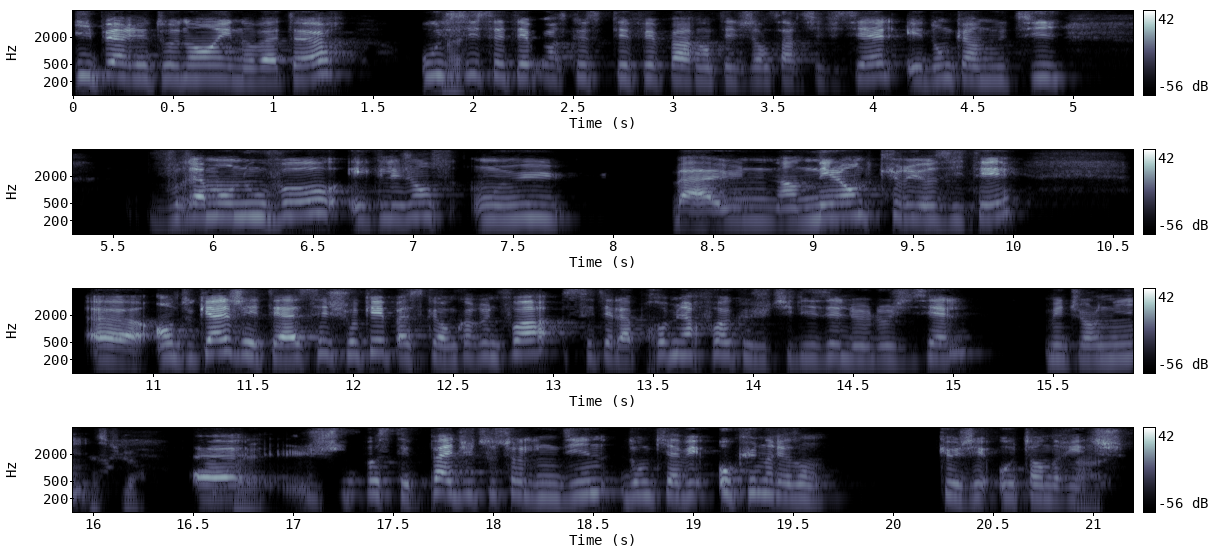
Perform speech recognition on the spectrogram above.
hyper étonnant et innovateur ou si c'était parce que c'était fait par intelligence artificielle et donc un outil vraiment nouveau et que les gens ont eu bah, un élan de curiosité. Euh, en tout cas, j'ai été assez choquée parce qu'encore une fois, c'était la première fois que j'utilisais le logiciel Midjourney. Euh, je ne postais pas du tout sur LinkedIn, donc il n'y avait aucune raison que j'ai autant de reach.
